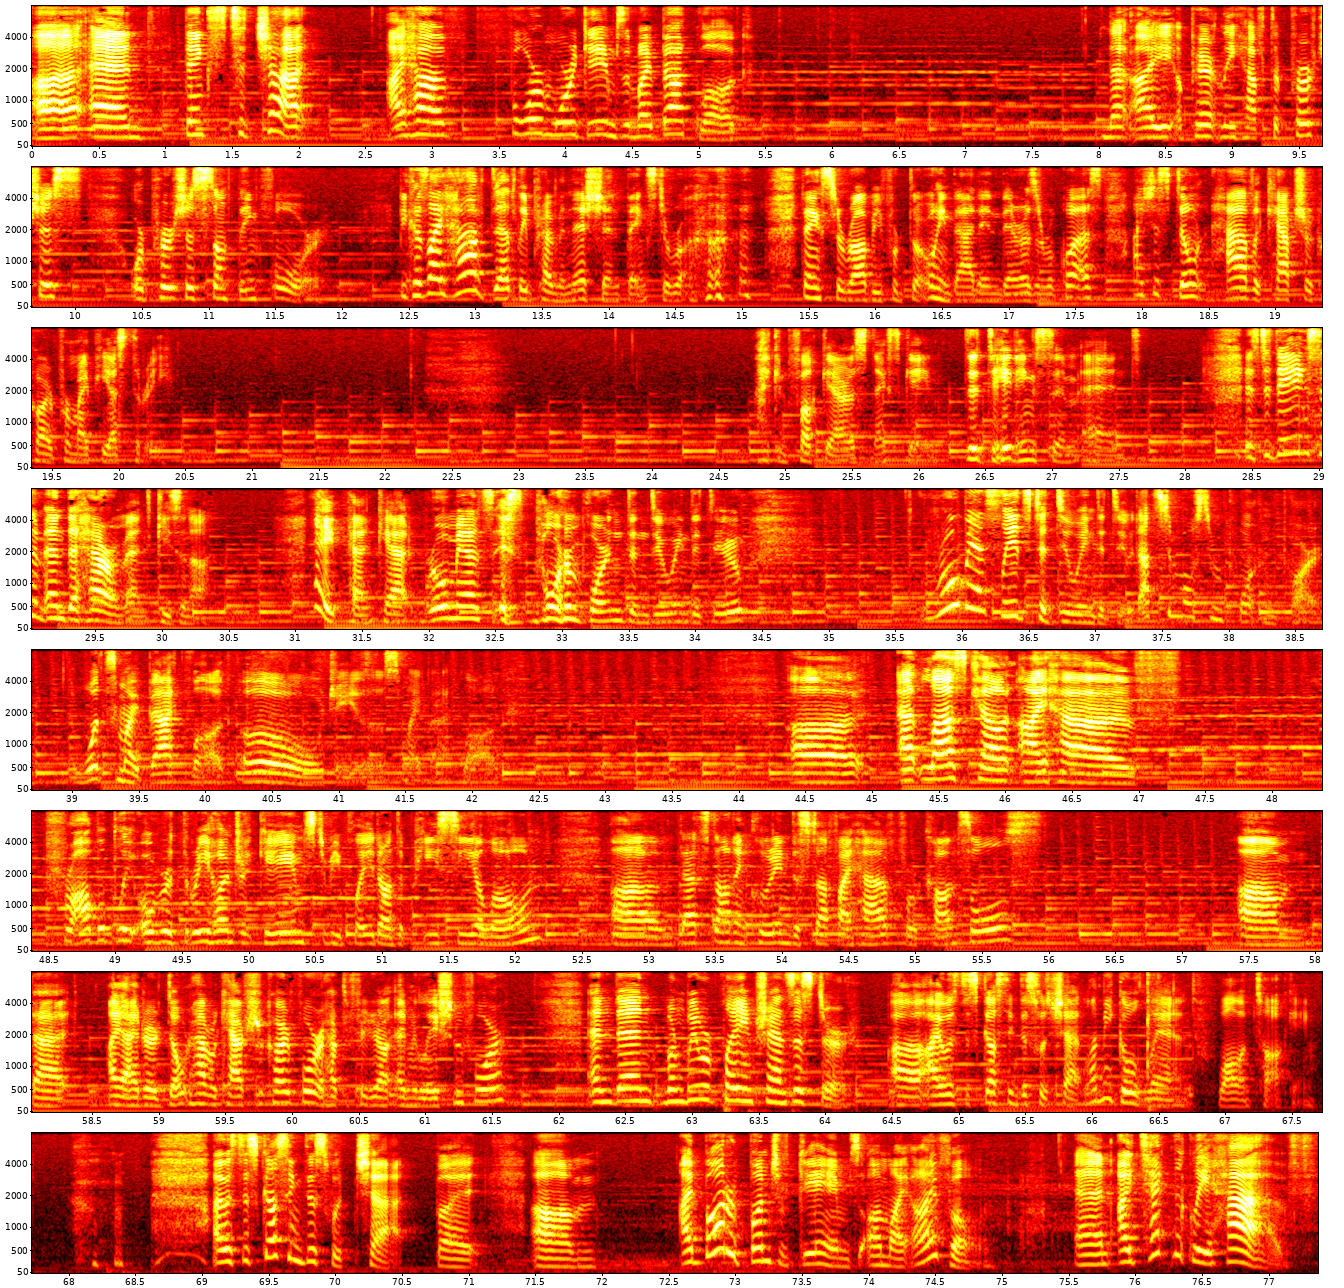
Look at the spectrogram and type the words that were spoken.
uh, and thanks to chat, I have four more games in my backlog that I apparently have to purchase or purchase something for. Because I have Deadly Premonition, thanks to thanks to Robbie for throwing that in there as a request. I just don't have a capture card for my PS3. I can fuck Garrus next game. The dating sim end. Is the dating sim end the harem end, Kizuna? Hey, Pancat, romance is more important than doing the do. Romance leads to doing the do. That's the most important part. What's my backlog? Oh, Jesus, my backlog. Uh, at last count, I have probably over 300 games to be played on the PC alone. Um, that's not including the stuff I have for consoles um, that I either don't have a capture card for or have to figure out emulation for. And then when we were playing Transistor, uh, I was discussing this with chat. Let me go land while I'm talking. I was discussing this with chat, but um, I bought a bunch of games on my iPhone, and I technically have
